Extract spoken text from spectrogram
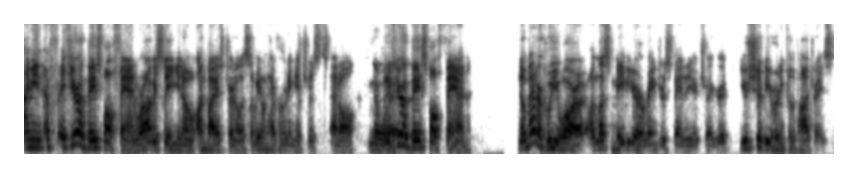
I mean, if, if you're a baseball fan, we're obviously you know unbiased journalists, so we don't have rooting interests at all. no But way. if you're a baseball fan, no matter who you are, unless maybe you're a Rangers fan and you're triggered, you should be rooting for the Padres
